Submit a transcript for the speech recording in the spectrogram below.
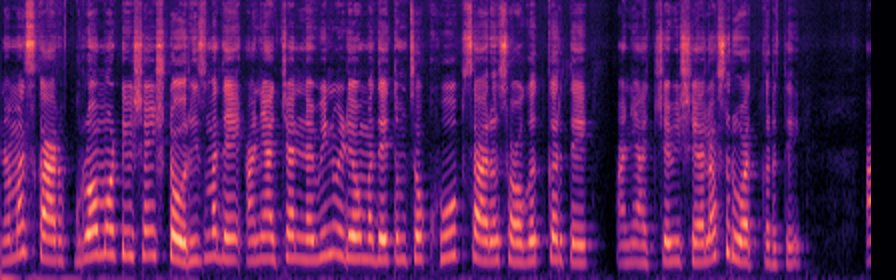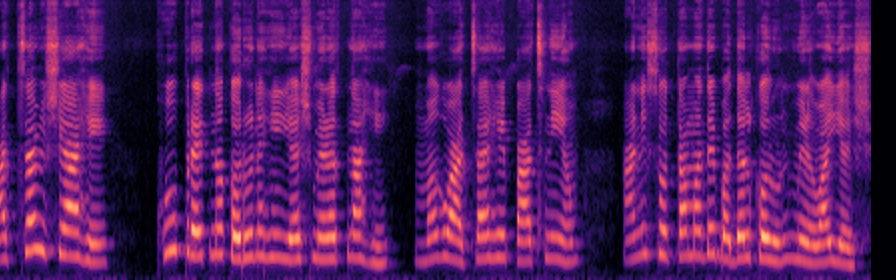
नमस्कार ग्रो मोटिवेशन स्टोरीजमध्ये आणि आजच्या नवीन व्हिडिओमध्ये तुमचं खूप सारं स्वागत करते आणि आजच्या विषयाला सुरुवात करते. आजचा विषय आहे खूप प्रयत्न करूनही यश मिळत नाही मग वाचा हे पाच नियम आणि स्वतःमध्ये बदल करून मिळवा यश.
